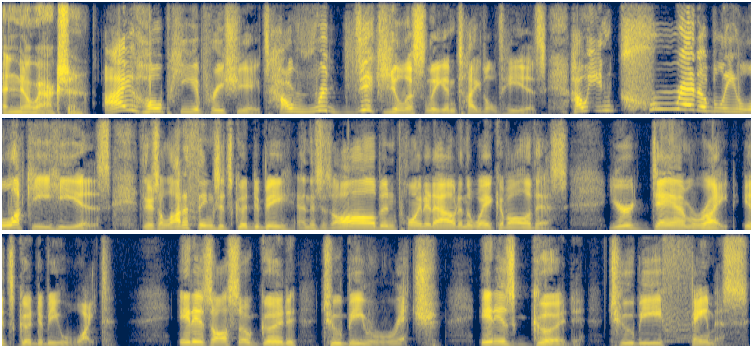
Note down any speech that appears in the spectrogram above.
and no action. I hope he appreciates how ridiculously entitled he is, how incredibly lucky he is. There's a lot of things it's good to be, and this has all been pointed out in the wake of all of this. You're damn right it's good to be white. It is also good to be rich. It is good to be famous.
